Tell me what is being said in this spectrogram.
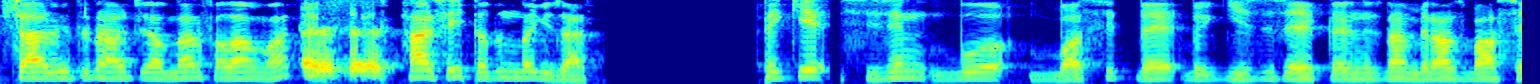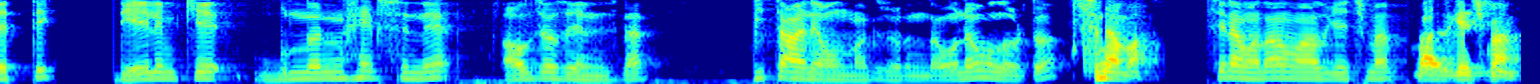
servetini harcayanlar falan var. Evet evet. Her şey tadında güzel. Peki sizin bu basit ve gizli zevklerinizden biraz bahsettik. Diyelim ki bunların hepsini alacağız elinizden. Bir tane olmak zorunda. O ne olurdu? Sinema. Sinemadan vazgeçmem. Vazgeçmem.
